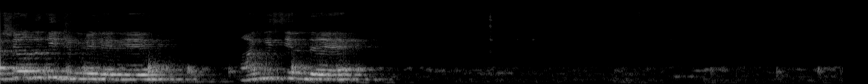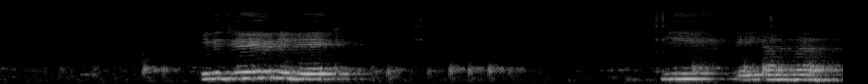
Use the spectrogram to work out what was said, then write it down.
Aşağıdaki cümlelerin hangisinde geleceğe yönelik bir eylemden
